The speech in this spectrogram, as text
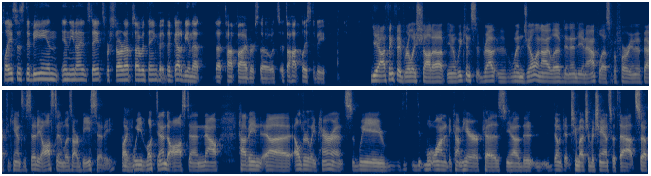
places to be in in the United States for startups. I would think they've got to be in that that top five or so. It's it's a hot place to be. Yeah, I think they've really shot up. You know, we can when Jill and I lived in Indianapolis before we moved back to Kansas City, Austin was our B city. Like mm-hmm. we looked into Austin. Now, having uh, elderly parents, we wanted to come here because you know they don't get too much of a chance with that. So,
